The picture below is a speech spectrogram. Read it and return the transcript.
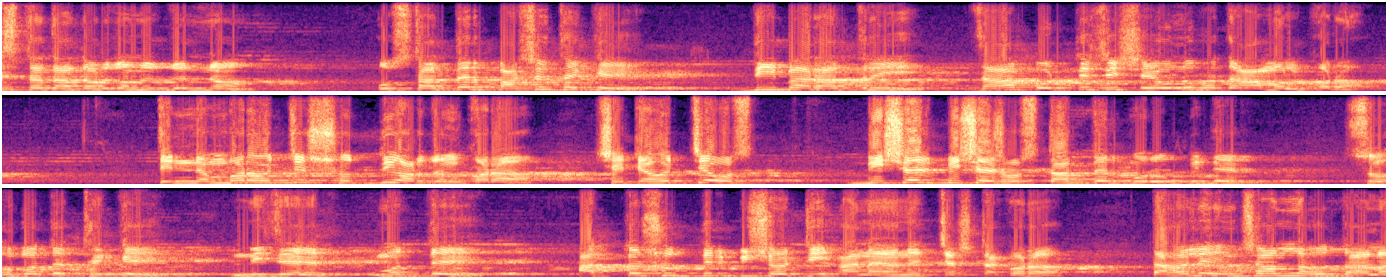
ইস্তেদাদ অর্জনের জন্য উস্তাদদের পাশে থেকে দিবা রাত্রি যা পড়তেছি সে অনুপাতে আমল করা। তিন নম্বর হচ্ছে শুদ্ধি অর্জন করা, সেটা হচ্ছে বিশেষ বিশেষ ওস্তাদদের মুরব্বীদের সোহবতের থেকে নিজের মধ্যে আত্মশুদ্ধির বিষয়টি আনায়নের চেষ্টা করা। তাহলে ইনশাআল্লাহ তাআলা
